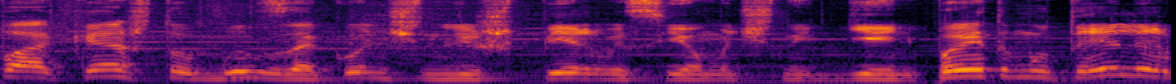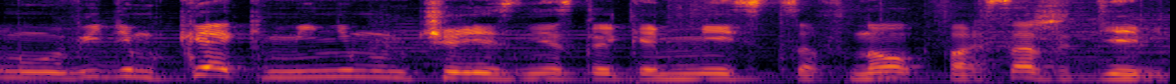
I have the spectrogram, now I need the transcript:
пока что был закончен лишь первый съемочный день, поэтому трейлер мы увидим как минимум через несколько месяцев, но Форсаж 9.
